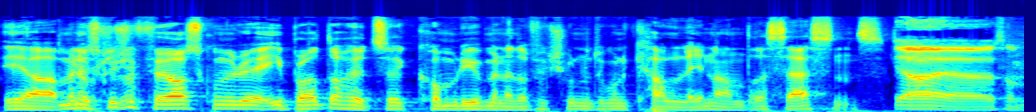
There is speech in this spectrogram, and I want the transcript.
Ja, Men husker du ikke før, så kunne du i Brotherhood så kommer de jo med den funksjonen at du kunne kalle inn andre Assassins. Ja, ja, sånn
